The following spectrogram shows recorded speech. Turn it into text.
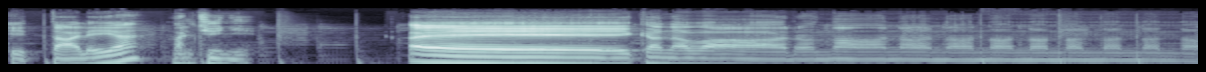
Італія. Мальтіні. Ей, Канаваро. На, на, на, на, на, на, на, на, на.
